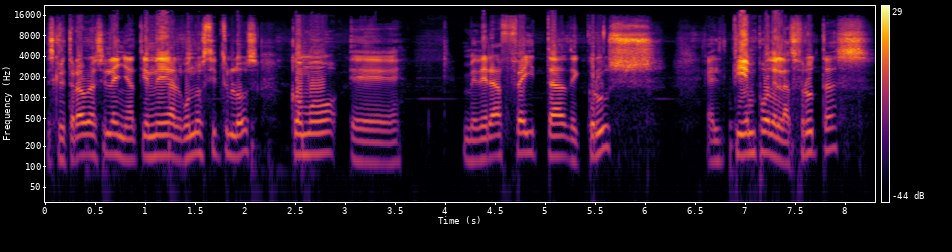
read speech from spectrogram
escritora brasileña, tiene algunos títulos como eh, Medera Feita de Cruz, El tiempo de las frutas,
